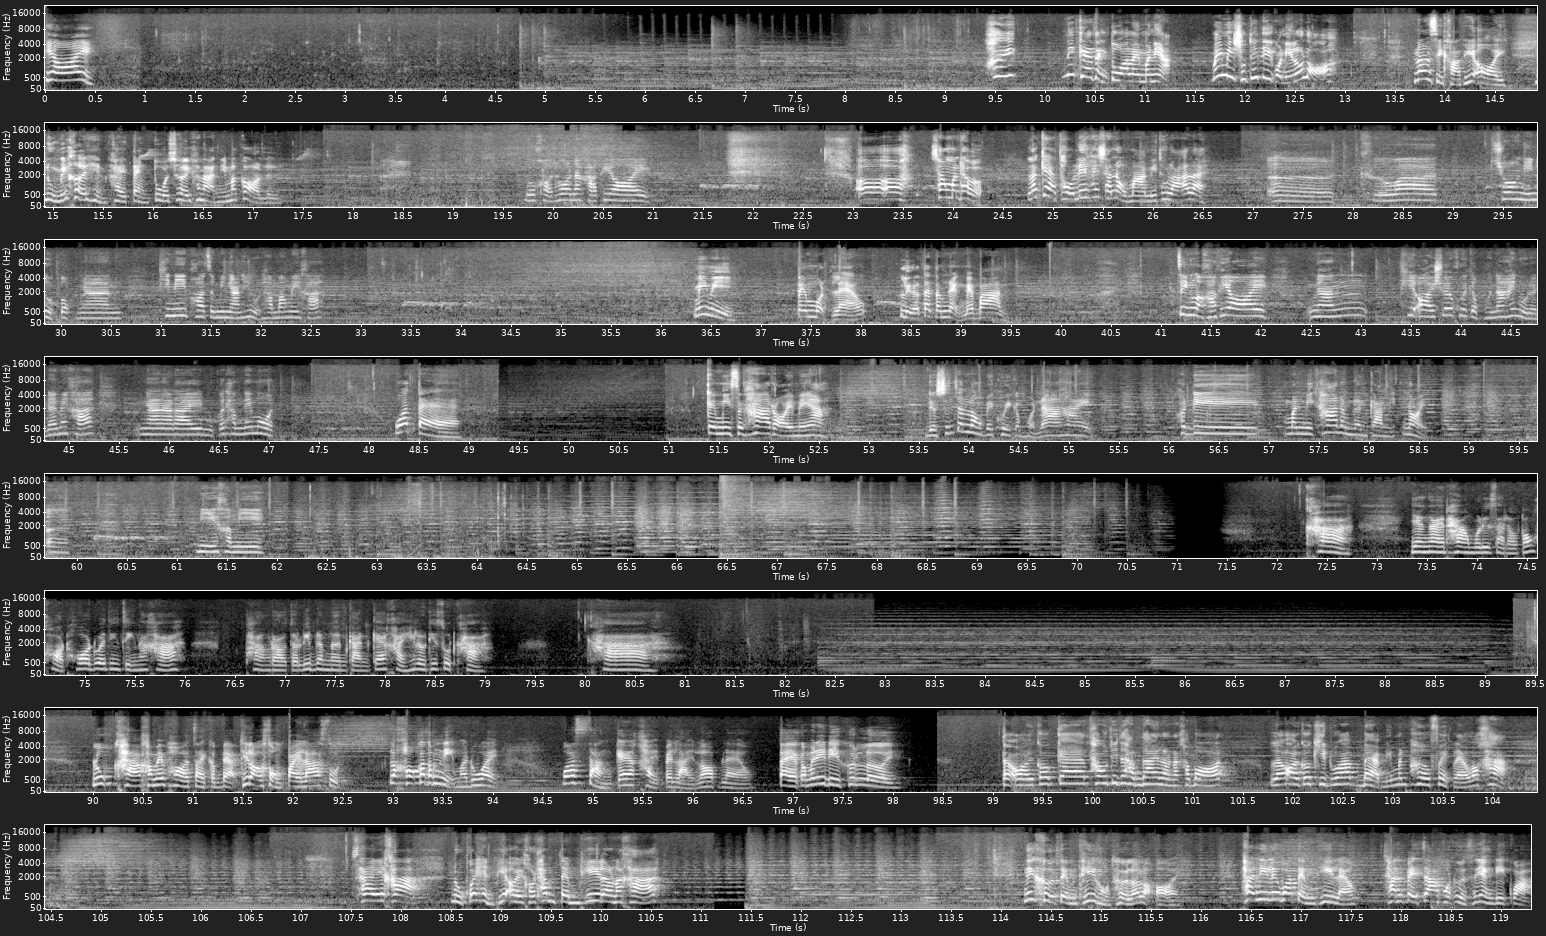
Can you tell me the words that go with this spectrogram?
พี่ออย เฮ้ย นี่แกแต่งตัวอะไรมาเนี่ย ไม่มีชุดที่ดีกว่านี้แล้วเหรอ นั่นสิคะพี่ออย หนูไม่เคยเห็นใครแต่งตัวเชยขนาดนี้มาก่อนเลย หนูขอโทษนะคะพี่ออย เออเออช่างมันเถอะ แล้วแกโทรเรียกให้ฉันออกมามีธุระอะไร เอ่อ คือว่า ช่วงนี้หนูตกงาน ที่นี่พอจะมีงานให้หนูทำบ้างไหมคะ ไม่มี เต็มหมดแล้ว เหลือแต่ตำแหน่งแม่บ้าน จริงเหรอคะพี่ออย งั้นพี่ออยช่วยคุยกับหัวหน้าให้หนูหน่อยได้ไหมคะ งานอะไรหนูก็ทำได้หมด ว่าแต่ แกมีสักห้าร้อยไหมอะเดี๋ยวฉันจะลองไปคุยกับหัวหน้าให้ พอดีมันมีค่าดำเนินการนิดหน่อย เออมีค่ะมี ค่ะ ยังไงทางบริษัทเราต้องขอโทษด้วยจริง ๆนะคะ ทางเราจะรีบดำเนินการแก้ไขให้เร็วที่สุดค่ะ ค่ะ ลูกค้าเขาไม่พอใจกับแบบที่เราส่งไปล่าสุด แล้วเขาก็ตำหนิมาด้วย ว่าสั่งแก้ไขไปหลายรอบแล้ว แต่ก็ไม่ได้ดีขึ้นเลย แต่ออยก็แก้เท่าที่ทำได้แล้วนะคะบอส แล้วออยก็คิดว่าแบบนี้มันเพอร์เฟกต์แล้วอะค่ะ ใช่ค่ะ หนูก็เห็นพี่ออยเขาทำเต็มที่แล้วนะคะ นี่คือเต็มที่ของเธอแล้วเหรอออย ถ้านี่เรียกว่าเต็มที่แล้ว ฉันไปจ้างคนอื่นซะอย่างดีกว่า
